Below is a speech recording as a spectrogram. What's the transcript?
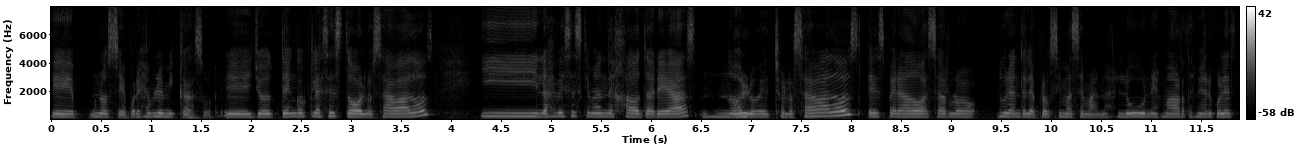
eh, no sé, por ejemplo en mi caso, eh, yo tengo clases todos los sábados y las veces que me han dejado tareas no lo he hecho los sábados, he esperado hacerlo durante la próxima semana, lunes, martes, miércoles,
